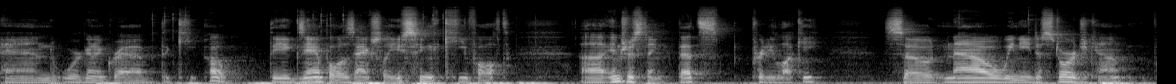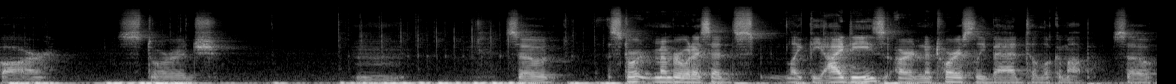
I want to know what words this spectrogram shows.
And we're going to grab the key. Oh, the example is actually using the key vault. Uh, interesting. That's pretty lucky. So now we need a storage account, var storage so, store. Remember what I said? Like the IDs are notoriously bad to look them up. So,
